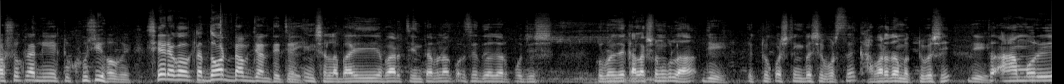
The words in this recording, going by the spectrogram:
দর্শকরা নিয়ে একটু খুশি হবে। সেরকম একটা দর দাম জানতে চাই। ইনশাল্লাহ ভাই এবার চিন্তা ভাবনা করেছে দু হাজার পঁচিশ কোরবানির যে কালেকশনগুলো জি। একটু কস্টিং বেশি পড়ছে খাবারের দাম একটু বেশি। তো আমরি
